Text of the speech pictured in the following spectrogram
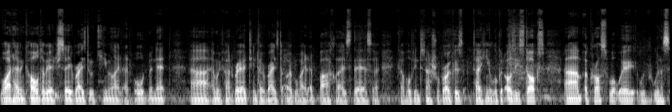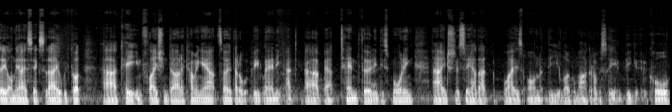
Whitehaven Coal WHC raised to accumulate at Ord. Uh, and we've had Rio Tinto raised to overweight at Barclays there. So a couple of international brokers taking a look at Aussie stocks. Um, across what we're, we're going to see on the ASX today, we've got uh, key inflation data coming out, so that'll be landing at uh, about 10:30 this morning. Uh, interested to see how that weighs on the local market. Obviously, a big call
